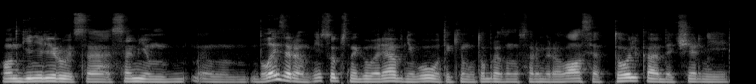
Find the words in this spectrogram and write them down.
он генерируется самим э, Blazor, и, собственно говоря, в него вот таким вот образом сформировался только дочерний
